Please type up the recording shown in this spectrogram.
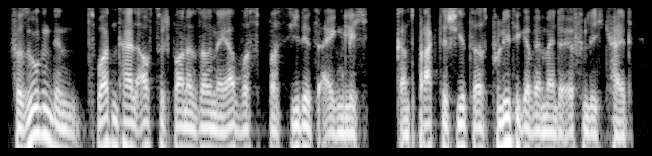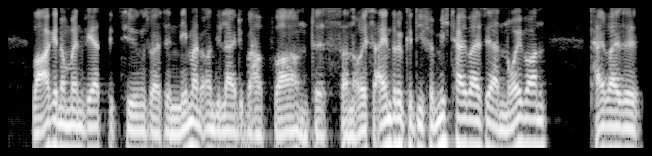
versuchen, den zweiten Teil aufzuspannen und sagen, naja, was passiert jetzt eigentlich ganz praktisch jetzt als Politiker, wenn man in der Öffentlichkeit wahrgenommen wird, beziehungsweise nehmen an die Leute überhaupt wahr. Und das sind alles Eindrücke, die für mich teilweise ja neu waren. Teilweise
